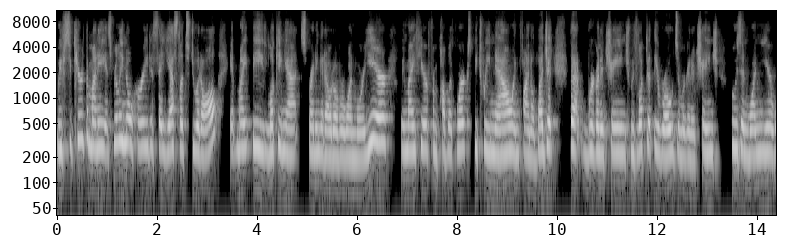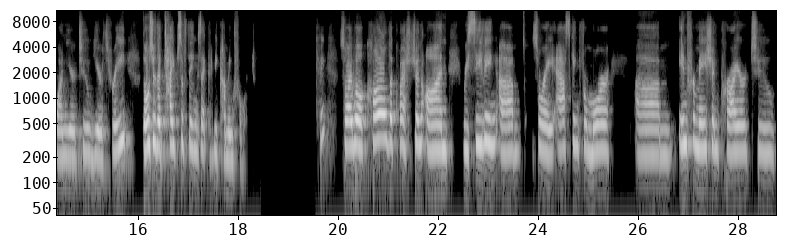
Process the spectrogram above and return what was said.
we've secured the money. It's really no hurry to say, yes, let's do it all. It might be looking at spreading it out over one more year. We might hear from Public Works between now and final budget that we're going to change. We've looked at the roads and we're going to change who's in one year, one year, two, year three. Those are the types of things that could be coming forward. Okay, so I will call the question on receiving, um, sorry, asking for more um, information prior to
